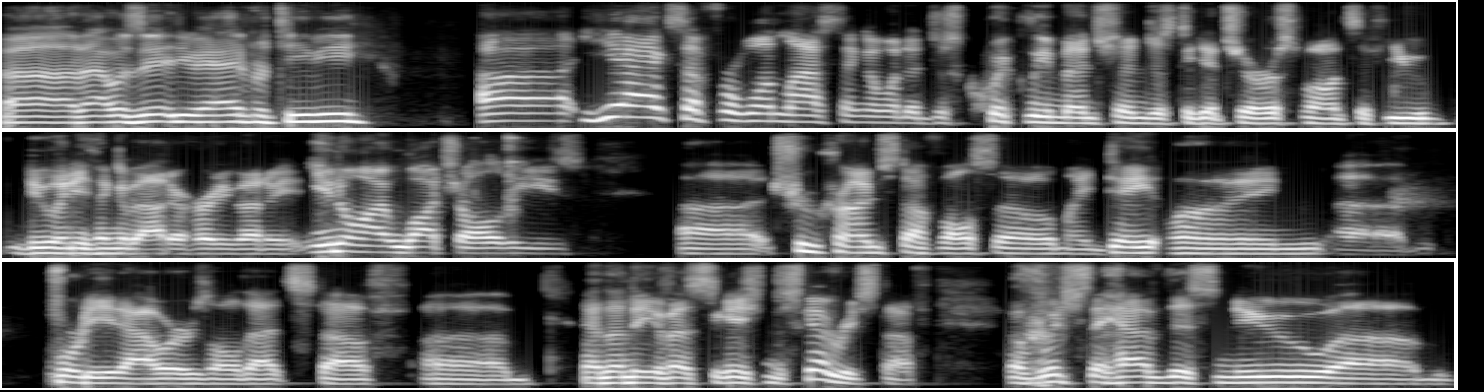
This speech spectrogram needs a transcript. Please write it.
uh, that was it you had for TV. Uh, yeah, except for one last thing I want to just quickly mention, just to get your response if you knew anything about it, heard about it. You know, I watch all these uh, true crime stuff, also my Dateline, uh, 48 Hours, all that stuff, um, and then the investigation discovery stuff, of which they have this new. Um,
